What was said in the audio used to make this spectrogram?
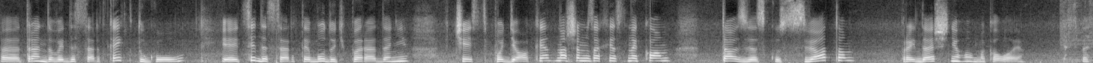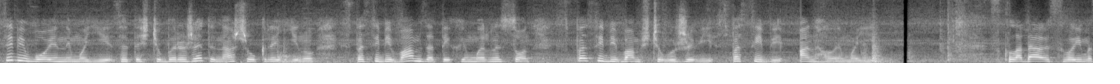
е, трендовий десерт Cake to Go. Е, Ці десерти будуть передані в честь подяки нашим захисникам та в зв'язку з святом прийдешнього Миколая. Спасибі, воїни мої, за те, що бережете нашу Україну. Спасибі вам за тихий мирний сон. Спасибі вам, що ви живі. Спасибі, ангели мої. Складаю своїми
